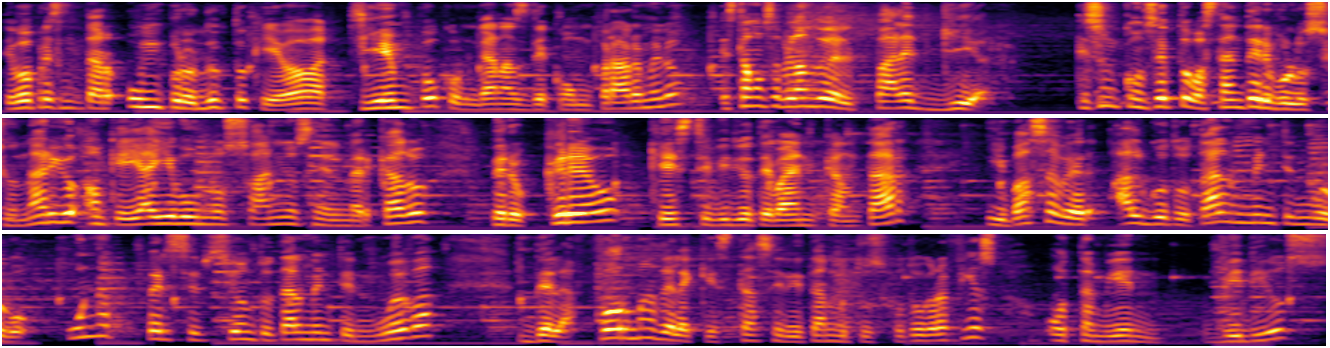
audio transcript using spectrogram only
te voy a presentar un producto que llevaba tiempo con ganas de comprármelo. Estamos hablando del Palette Gear. Es un concepto bastante revolucionario, aunque ya lleva unos años en el mercado, pero creo que este vídeo te va a encantar y vas a ver algo totalmente nuevo, una percepción totalmente nueva de la forma de la que estás editando tus fotografías o también vídeos,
